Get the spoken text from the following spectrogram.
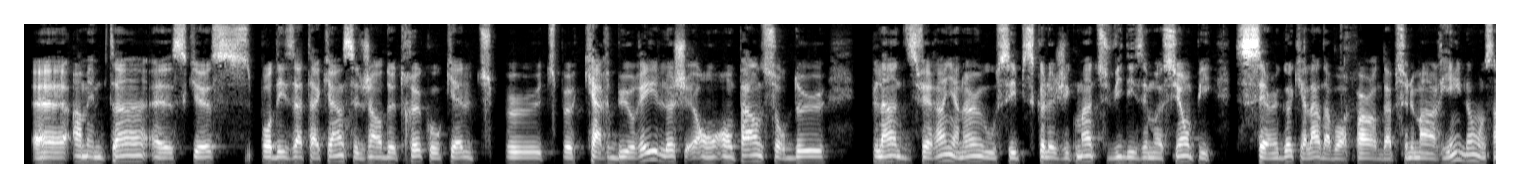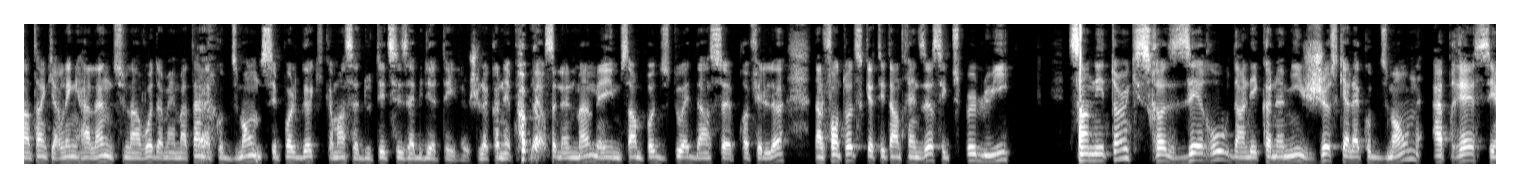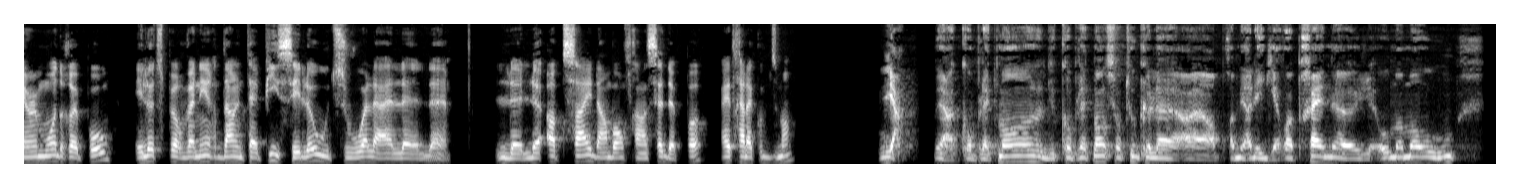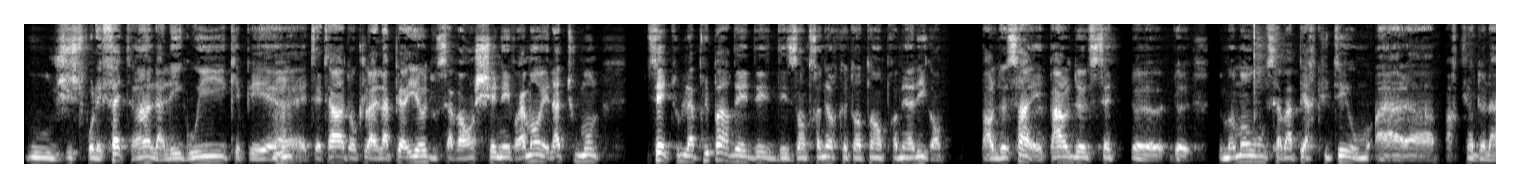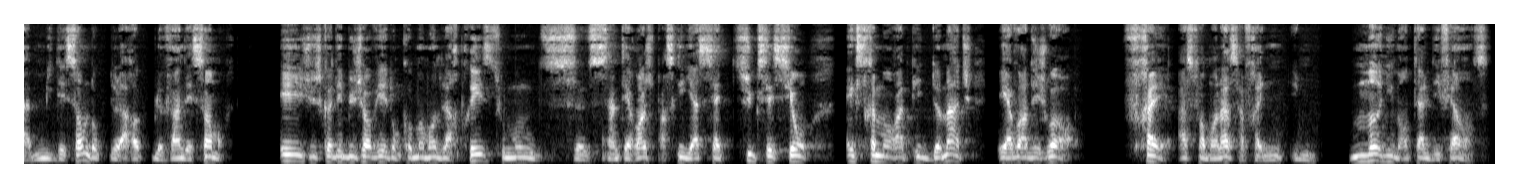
Euh, en même temps, est-ce que pour des attaquants, c'est le genre de truc auquel tu peux, tu peux carburer? Là, on, parle sur deux plans différents. Il y en a un où c'est psychologiquement, tu vis des émotions, puis c'est un gars qui a l'air d'avoir peur d'absolument rien. Là. On s'entend qu'Erling Haaland, tu l'envoies demain matin à la Coupe du Monde, c'est pas le gars qui commence à douter de ses habiletés. Je le connais pas personnellement, mais il me semble pas du tout être dans ce profil-là. Dans le fond, toi, ce que tu es en train de dire, c'est que tu peux lui C'en est un qui sera zéro dans l'économie jusqu'à la Coupe du Monde. Après, c'est un mois de repos. Et là, tu peux revenir dans le tapis. C'est là où tu vois la, le, le, upside en bon français de pas être à la Coupe du Monde? Yeah. complètement, complètement, surtout que la, en première ligue, ils reprennent euh, au moment où, où juste pour les fêtes, hein, la Ligue Week, et puis, euh, mm-hmm. etc. Donc la, la, période où ça va enchaîner vraiment, et là tout le monde, tu sais, toute la plupart des, des, des entraîneurs que tu entends en première ligue en, parlent de ça et parlent de cette euh, moment où ça va percuter à, partir de la mi-décembre, donc de la, le 20 décembre et jusqu'au début janvier, donc au moment de la reprise, tout le monde s'interroge parce qu'il y a cette succession extrêmement rapide de matchs et avoir des joueurs frais à ce moment-là, ça ferait une monumentale différence.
